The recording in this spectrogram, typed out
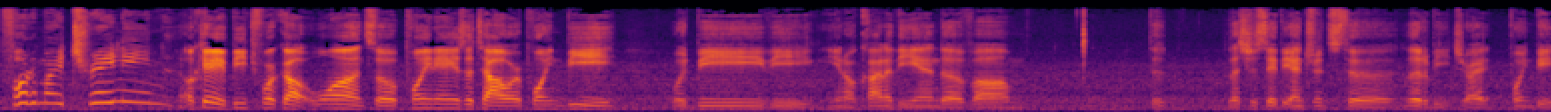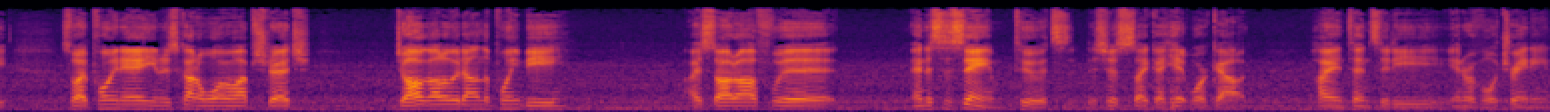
for my training. Okay, beach workout one. So point A is the tower. Point B would be the you know kind of the end of um, the let's just say the entrance to Little Beach, right? Point B. So at point A, you know, just kind of warm up, stretch, jog all the way down to point B. I start off with, and it's the same too. It's it's just like a HIIT workout, high intensity interval training.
